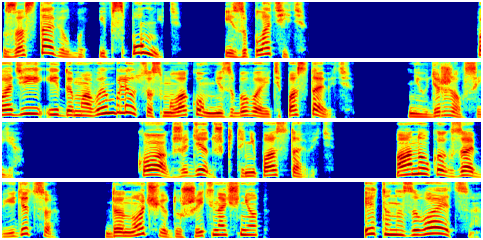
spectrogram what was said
заставил бы и вспомнить, и заплатить. «Поди и домовым блюдца с молоком не забываете поставить», — не удержался я. «Как же дедушке-то не поставить? А ну как забидится, да ночью душить начнет. Это называется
